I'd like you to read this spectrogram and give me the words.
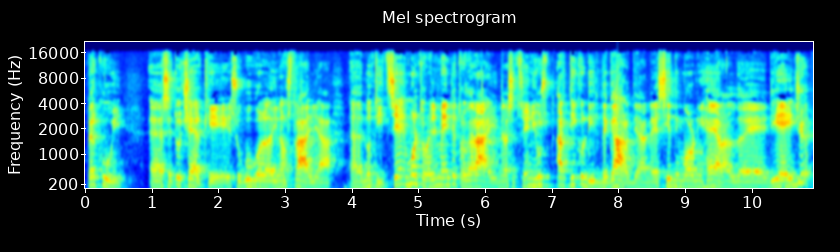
per cui eh, se tu cerchi su Google in Australia eh, notizie, molto probabilmente troverai nella sezione news articoli di The Guardian, eh, Sydney Morning Herald e The Age,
